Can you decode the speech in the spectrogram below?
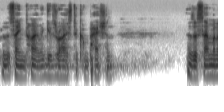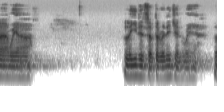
But at the same time, it gives rise to compassion. As a samana, we are leaders of the religion. We're the,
